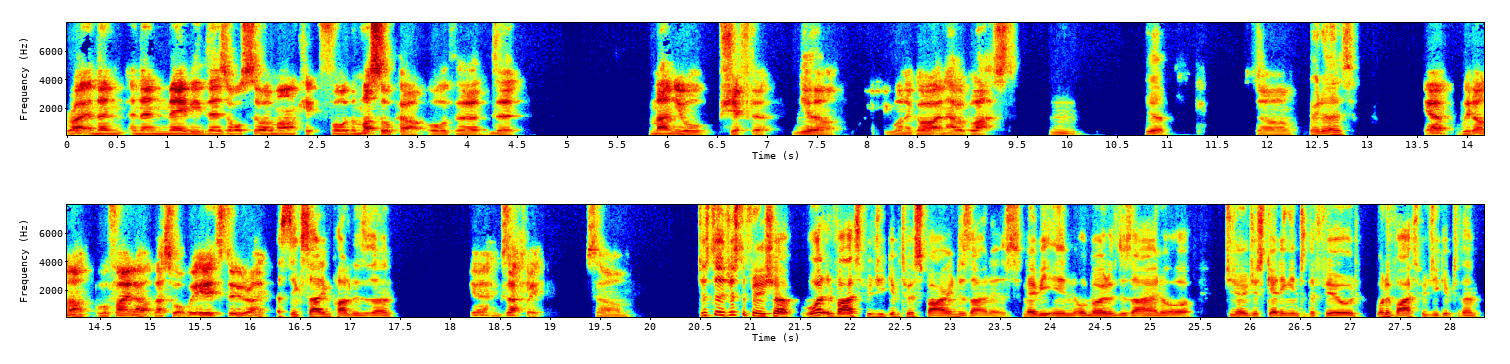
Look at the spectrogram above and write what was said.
right? And then and then maybe there's also a market for the muscle car or the mm. the manual shifter. Yeah. You know, you want to go out and have a blast. Mm. Yeah. So who knows? yeah, we don't know. We'll find out. That's what we're here to do, right? That's the exciting part of the design. Yeah, exactly. So just to just to finish up, what advice would you give to aspiring designers, maybe in automotive design or you know just getting into the field? What advice would you give to them?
